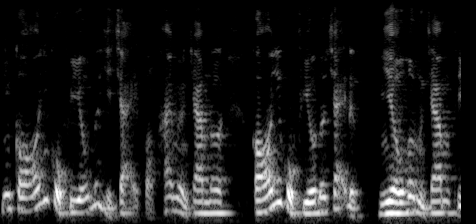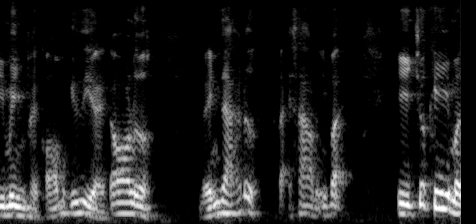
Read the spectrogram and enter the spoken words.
nhưng có những cổ phiếu nó chỉ chạy khoảng 20 phần trăm thôi. Có những cổ phiếu nó chạy được nhiều hơn phần trăm thì mình phải có một cái gì để đo lường đánh giá được tại sao như vậy. Thì trước khi mà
